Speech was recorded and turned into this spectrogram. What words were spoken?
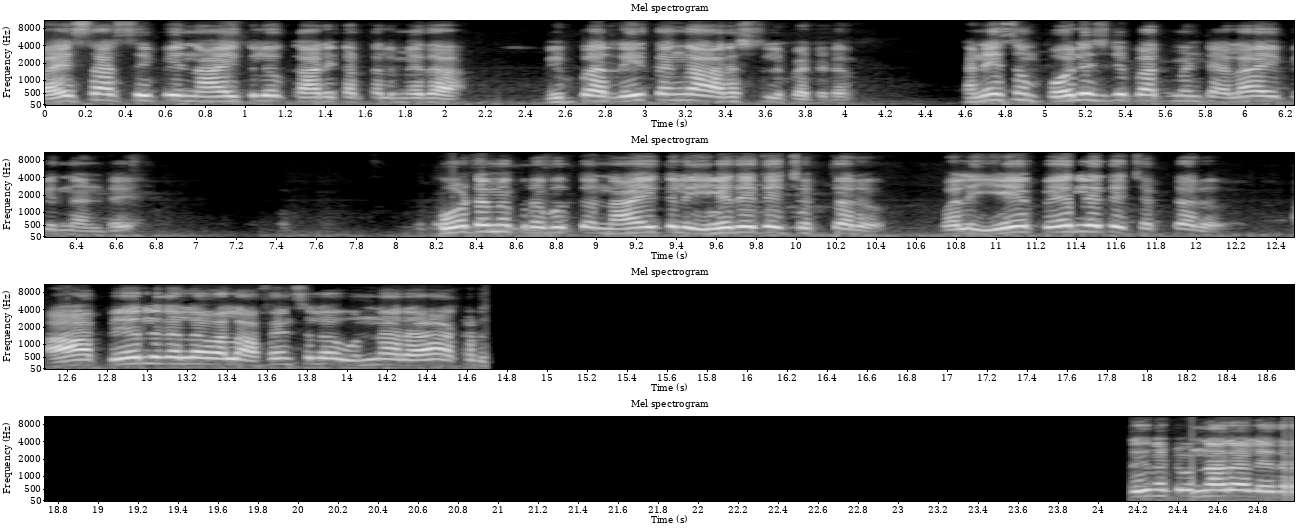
వైఎస్ఆర్సీపీ నాయకులు కార్యకర్తల మీద విపరీతంగా అరెస్టులు పెట్టడం. కనీసం పోలీస్ డిపార్ట్మెంట్ ఎలా అయిపోయిందంటే కూటమి ప్రభుత్వ నాయకులు ఏదైతే చెప్తారో వాళ్ళు ఏ పేర్లు అయితే చెప్తారో ఆ పేర్లు గల్లా వాళ్ళ అఫెన్స్లో ఉన్నారా అక్కడ చదివినట్టు ఉన్నారా లేదా?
